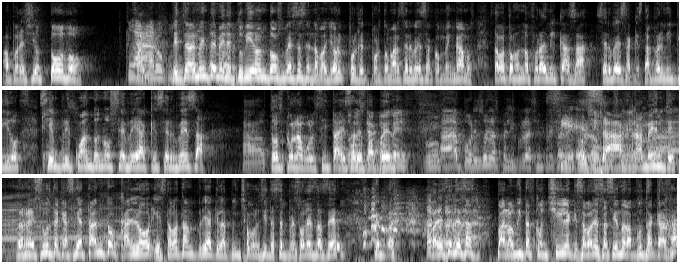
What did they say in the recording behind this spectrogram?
apareció todo. Claro, O sea, pues, Literalmente me detuvieron dos veces en Nueva York porque por tomar cerveza, convengamos. Estaba tomando fuera de mi casa cerveza, que está permitido, siempre y cuando no se vea que cerveza. Ah, ok. Entonces con la bolsita esa de papel. Uf. Ah, por eso en las películas siempre Sí, la exactamente. bolsa. Pero resulta que hacía tanto calor y estaba tan fría que la pinche bolsita se empezó a deshacer. Que pa- parecen esas palomitas con chile que se va deshaciendo la puta caja.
